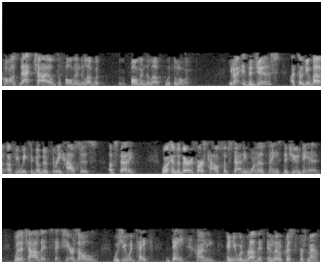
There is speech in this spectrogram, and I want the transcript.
cause that child to fall into love with fall into love with the Lord. You know, the Jews, I told you about a few weeks ago, there are three houses of study. Well, in the very first house of study, one of the things that you did with a child at six years old was you would take date honey and you would rub it in little Christopher's mouth.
